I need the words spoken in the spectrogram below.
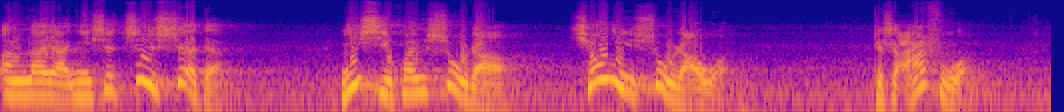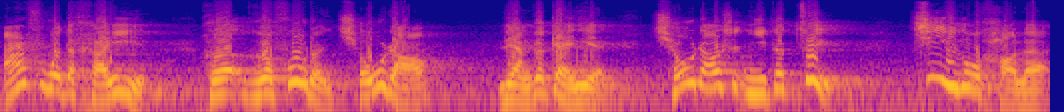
安拉呀，你是至赦的，你喜欢恕饶，求你恕饶我。这是阿福我，阿福我的含义和阿夫伦求饶两个概念。求饶是你的罪记录好了，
